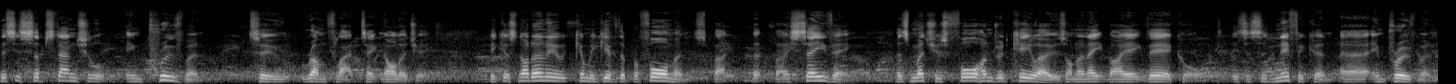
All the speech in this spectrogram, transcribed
This is substantial improvement to run flat technology because not only can we give the performance, but, but by saving as much as 400 kilos on an 8x8 vehicle, it's a significant uh, improvement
